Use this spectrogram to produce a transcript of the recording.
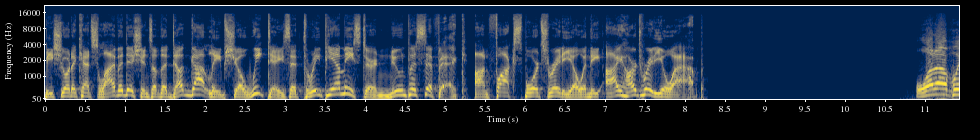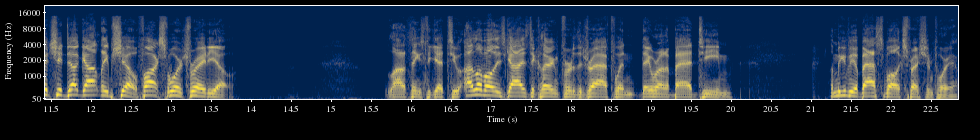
Be sure to catch live editions of the Doug Gottlieb Show weekdays at 3 p.m. Eastern, noon Pacific, on Fox Sports Radio and the iHeartRadio app. What up with you, Doug Gottlieb Show, Fox Sports Radio? A lot of things to get to. I love all these guys declaring for the draft when they were on a bad team. Let me give you a basketball expression for you.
